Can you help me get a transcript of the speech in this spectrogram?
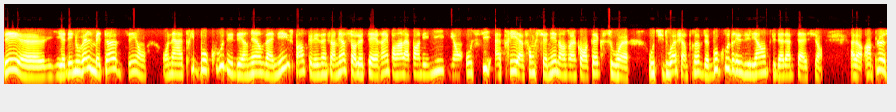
euh, il y a des nouvelles méthodes. On, a appris beaucoup des dernières années. Je pense que les infirmières sur le terrain pendant la pandémie, ils ont aussi appris à fonctionner dans un contexte où, euh, où tu dois faire preuve de beaucoup de résilience et d'adaptation. Alors, en plus,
